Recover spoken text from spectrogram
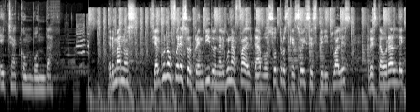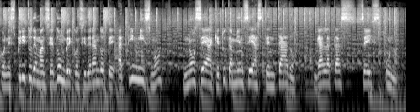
hecha con bondad. Hermanos, si alguno fuere sorprendido en alguna falta, vosotros que sois espirituales, restauradle con espíritu de mansedumbre considerándote a ti mismo, no sea que tú también seas tentado. Gálatas 6.1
